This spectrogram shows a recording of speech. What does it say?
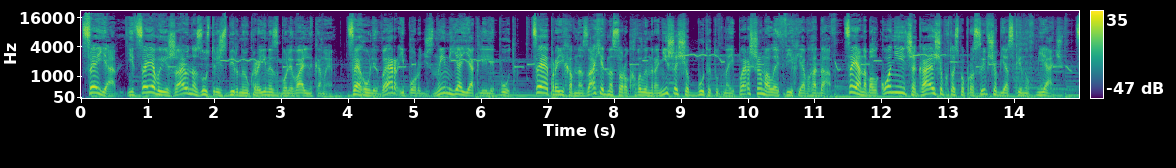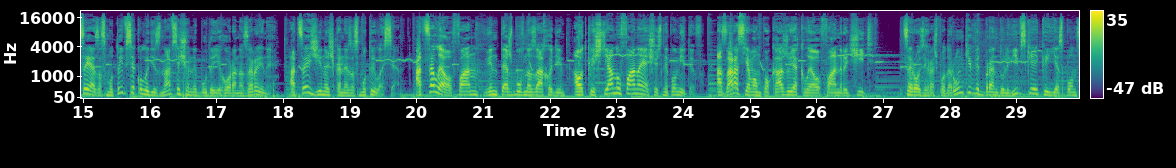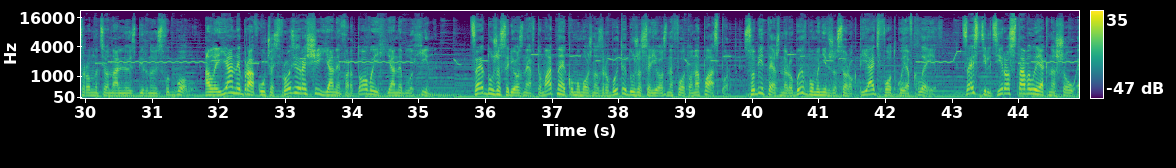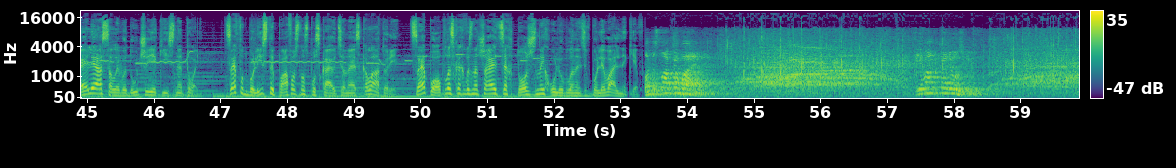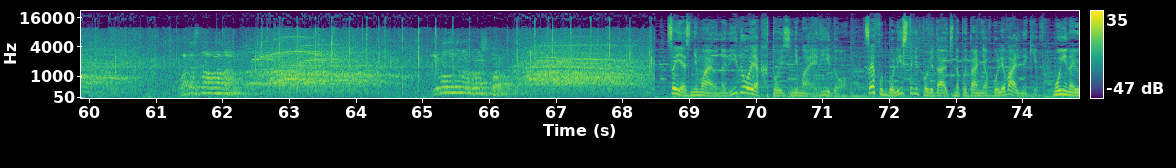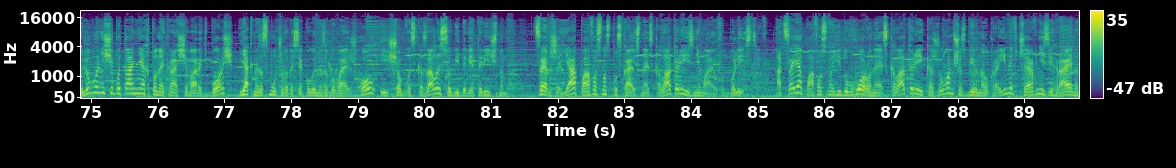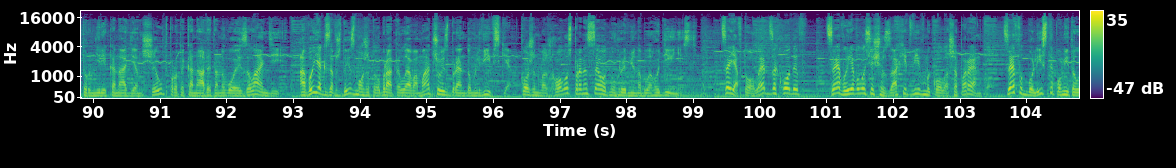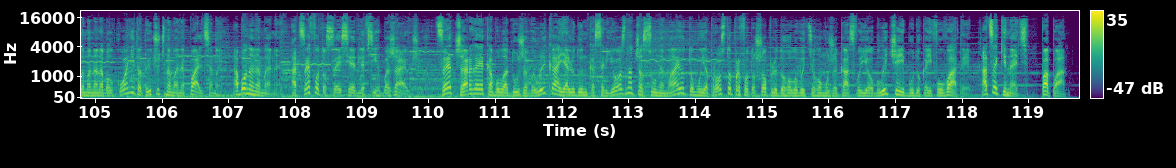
Це я, і це я виїжджаю на зустріч збірної України з болівальниками. Це Гулівер, і поруч з ним я як Ліліпут. Це я приїхав на захід на 40 хвилин раніше, щоб бути тут найпершим, але фіг я вгадав. Це я на балконі і чекаю, щоб хтось попросив, щоб я скинув м'яч. Це я засмутився, коли дізнався, що не буде Єгора Назарини. А це жіночка не засмутилася. А це Лео Фан, він теж був на заході. А от Кріштіану Фана я щось не помітив. А зараз я вам покажу, як Лео Фан речить. Це розіграш подарунків від бренду Львівське, який є спонсором національної збірної з футболу. Але я не брав участь в розіграші, я не фартовий, я не блохін. Це дуже серйозний автомат, на якому можна зробити дуже серйозне фото на паспорт. Собі теж не робив, бо мені вже 45, фотку я вклеїв. Це стільці розставили як на шоу Еліас, але ведучий якийсь не той. Це футболісти пафосно спускаються на ескалаторі. Це по оплесках визначається, хто ж з них улюбленець вболівальників. Владислав Кабаєв. Іван Калюжний. Владислав Лана. І Володимир Брошко. Це я знімаю на відео, як хтось знімає відео. Це футболісти відповідають на питання вболівальників. Мої найулюбленіші питання: хто найкраще варить борщ, як не засмучуватися, коли не забуваєш гол, і що б ви сказали собі дев'ятирічному. Це вже я пафосно спускаюсь на ескалаторі і знімаю футболістів. А це я пафосно їду вгору на ескалаторі і кажу вам, що збірна України в червні зіграє на турнірі Canadian Shield проти Канади та Нової Зеландії. А ви, як завжди, зможете обрати лева матчу із брендом Львівське. Кожен ваш голос принесе одну гривню на благодійність. Це я в туалет заходив. Це виявилося, що захід вів Микола Шапаренко. Це футболісти помітили мене на балконі та тичуть на мене пальцями або не на мене. А це фотосесія для всіх бажаючих. Це черга, яка була дуже велика. а Я людинка серйозна, часу не маю, тому я просто прифотошоплю до голови цього мужика своє обличчя і буду кайфувати. А це кінець. Па-па.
